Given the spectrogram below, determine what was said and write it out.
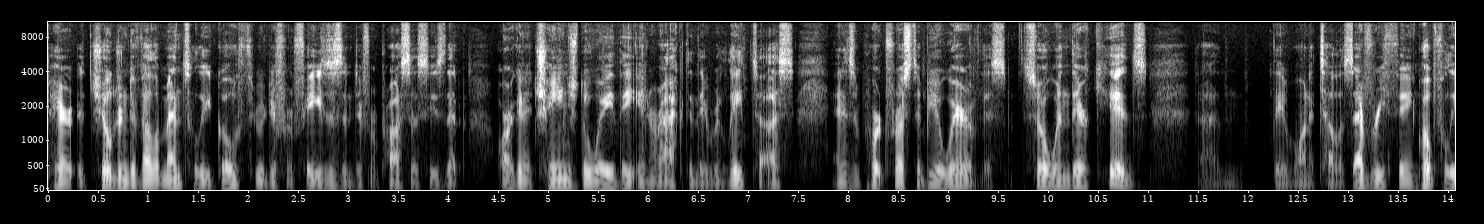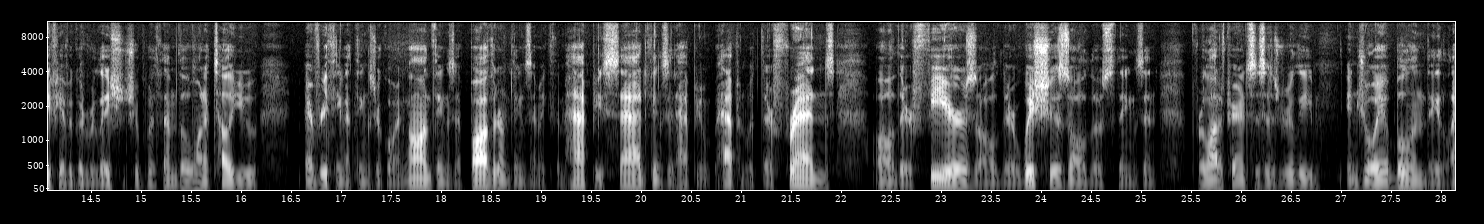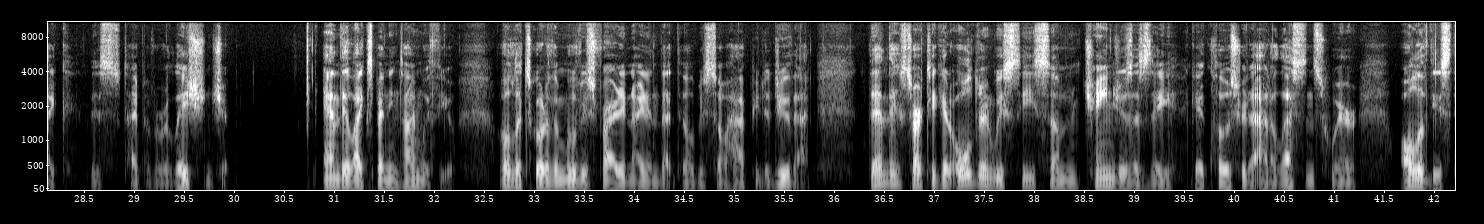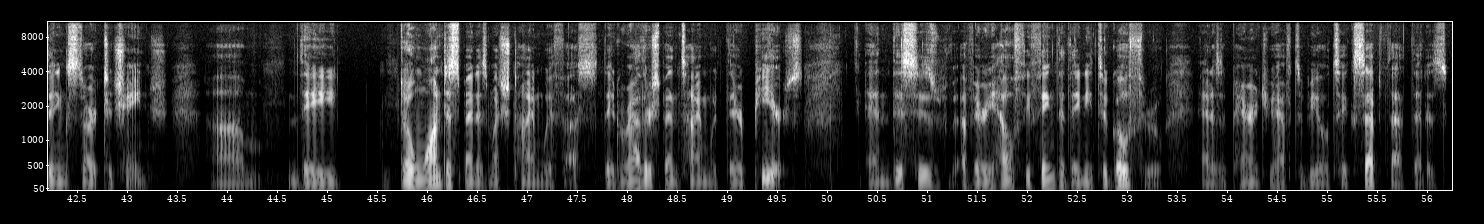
parent, children developmentally go through different phases and different processes that are going to change the way they interact and they relate to us. And it's important for us to be aware of this. So when they're kids, um, they want to tell us everything. Hopefully, if you have a good relationship with them, they'll want to tell you everything that things are going on, things that bother them, things that make them happy, sad, things that happen happen with their friends, all their fears, all their wishes, all those things. And for a lot of parents, this is really enjoyable, and they like this type of a relationship. And they like spending time with you. Oh, let's go to the movies Friday night, and that they'll be so happy to do that. Then they start to get older, and we see some changes as they get closer to adolescence, where all of these things start to change. Um, they don't want to spend as much time with us. They'd rather spend time with their peers. And this is a very healthy thing that they need to go through. And as a parent, you have to be able to accept that. That is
